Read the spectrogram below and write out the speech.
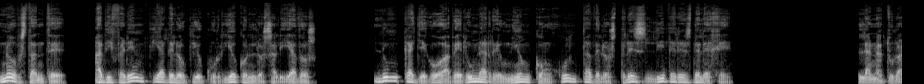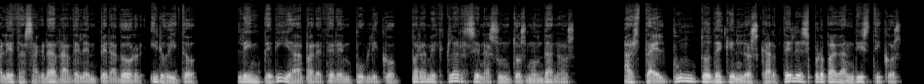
No obstante, a diferencia de lo que ocurrió con los aliados, nunca llegó a haber una reunión conjunta de los tres líderes del eje. La naturaleza sagrada del emperador Hirohito le impedía aparecer en público para mezclarse en asuntos mundanos, hasta el punto de que en los carteles propagandísticos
